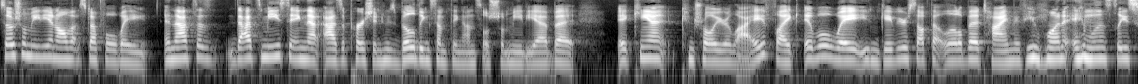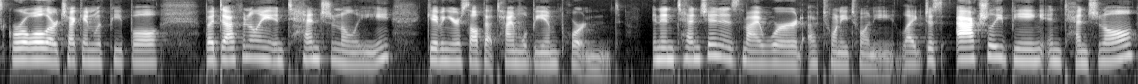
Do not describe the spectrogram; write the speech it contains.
Social media and all that stuff will wait. And that's as that's me saying that as a person who's building something on social media, but it can't control your life. Like it will wait. You can give yourself that little bit of time if you want to aimlessly scroll or check in with people, but definitely intentionally giving yourself that time will be important. And intention is my word of 2020. Like just actually being intentional.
